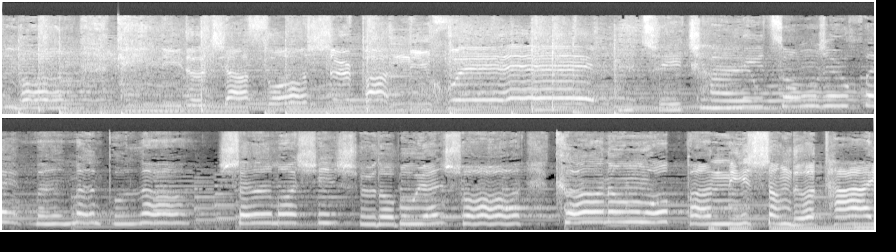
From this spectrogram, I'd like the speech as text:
么，给你的枷锁是怕你会最近你总是会闷闷不乐，什么心事都不愿说。可能我把你想得太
